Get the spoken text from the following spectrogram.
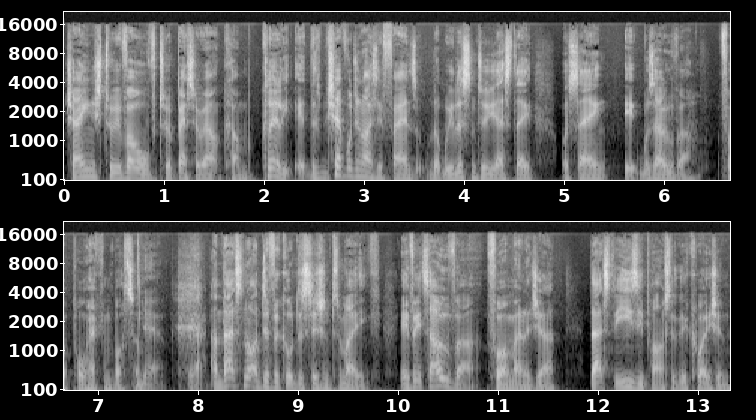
Change to evolve to a better outcome. Clearly, it, the Sheffield United fans that we listened to yesterday were saying it was over for Paul Heckingbottom. Yeah, yeah. And that's not a difficult decision to make. If it's over for a manager, that's the easy part of the equation.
